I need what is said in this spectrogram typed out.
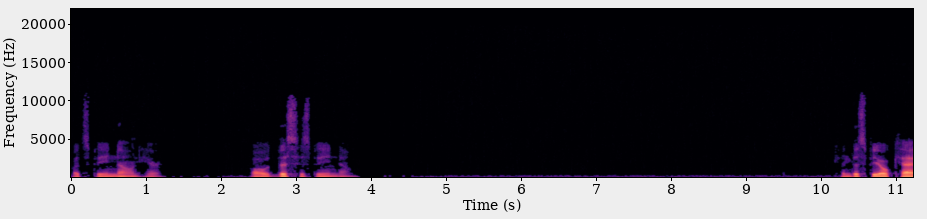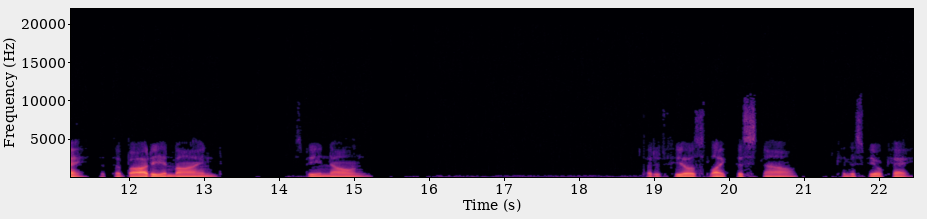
What's being known here? Oh, this is being known. Can this be okay that the body and mind is being known that it feels like this now, can this be okay?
